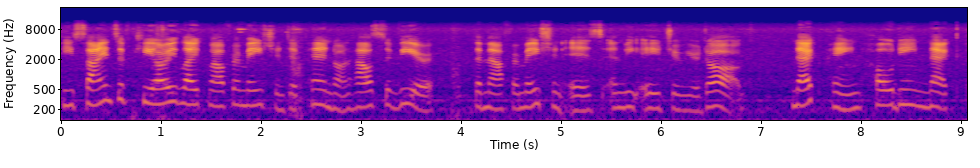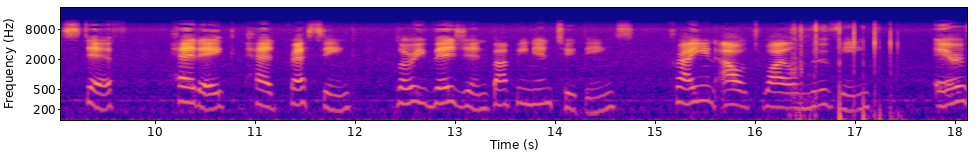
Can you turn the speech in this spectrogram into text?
The signs of Chiari-like malformation depend on how severe the malformation is and the age of your dog. Neck pain, holding neck stiff, headache, head pressing, blurry vision, bumping into things, crying out while moving, air,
